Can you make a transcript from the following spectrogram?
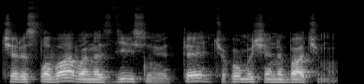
через слова вона здійснює те, чого ми ще не бачимо.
